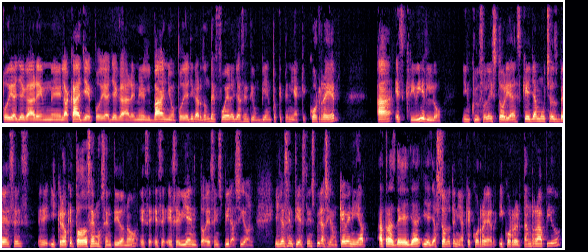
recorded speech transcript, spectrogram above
podía llegar en eh, la calle, podía llegar en el baño, podía llegar donde fuera, ya sentía un viento que tenía que correr a escribirlo. Incluso la historia es que ella muchas veces, eh, y creo que todos hemos sentido, ¿no? Ese, ese, ese viento, esa inspiración. Y ella sentía esta inspiración que venía atrás de ella y ella solo tenía que correr y correr tan rápido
